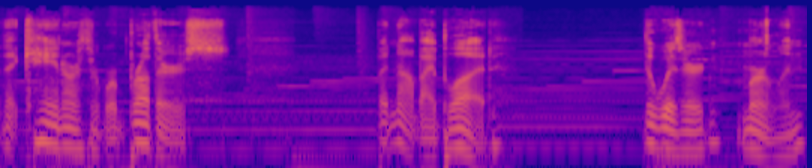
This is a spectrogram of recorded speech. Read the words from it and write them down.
that Kay and Arthur were brothers, but not by blood. The wizard, Merlin,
